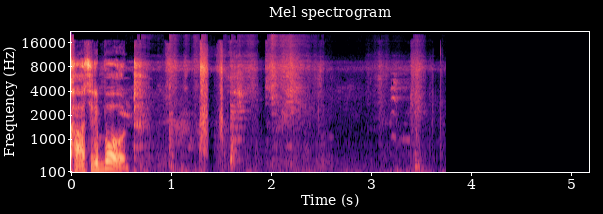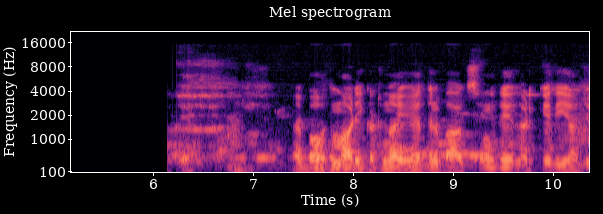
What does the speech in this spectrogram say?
ਖਾਸ ਰਿਪੋਰਟ। ਬਹੁਤ ਮਾੜੀ ਘਟਨਾ ਹੋਈ ਹੈ। ਦਿਲਬਾਗ ਸਿੰਘ ਦੇ ਲੜਕੇ ਦੀ ਅੱਜ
